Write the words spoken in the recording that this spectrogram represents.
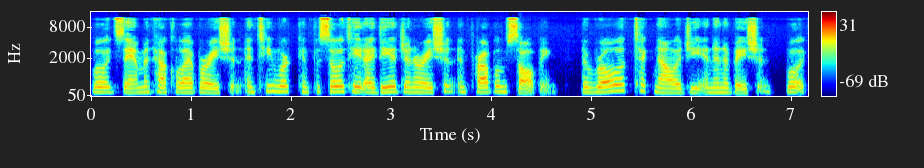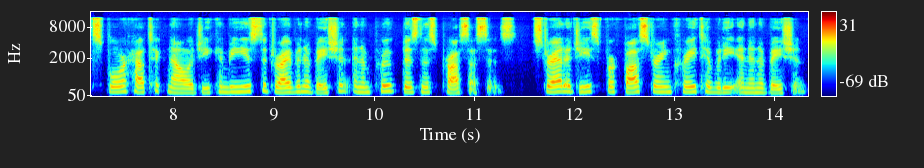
We'll examine how collaboration and teamwork can facilitate idea generation and problem solving. The role of technology in innovation We'll explore how technology can be used to drive innovation and improve business processes. Strategies for fostering creativity and innovation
